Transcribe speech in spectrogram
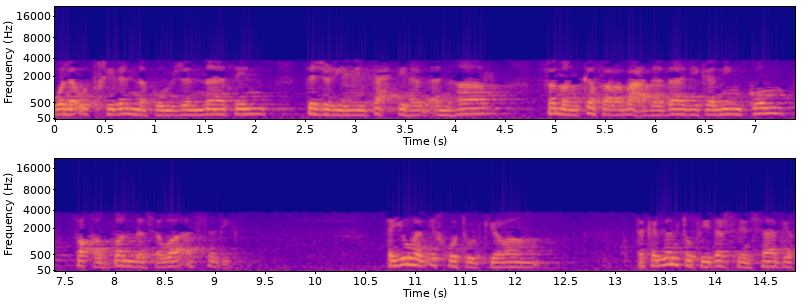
ولأدخلنكم جنات تجري من تحتها الأنهار فمن كفر بعد ذلك منكم فقد ضل سواء السبيل أيها الإخوة الكرام تكلمت في درس سابق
